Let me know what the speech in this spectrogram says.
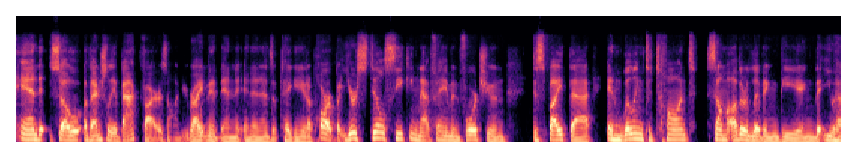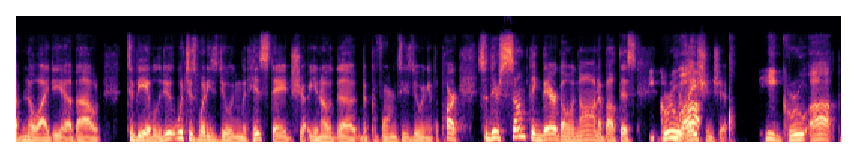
And so eventually it backfires on you, right? And it, and, and it ends up taking it apart. But you're still seeking that fame and fortune despite that and willing to taunt some other living being that you have no idea about to be able to do which is what he's doing with his stage show you know the the performance he's doing at the park so there's something there going on about this he grew up. relationship He grew up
